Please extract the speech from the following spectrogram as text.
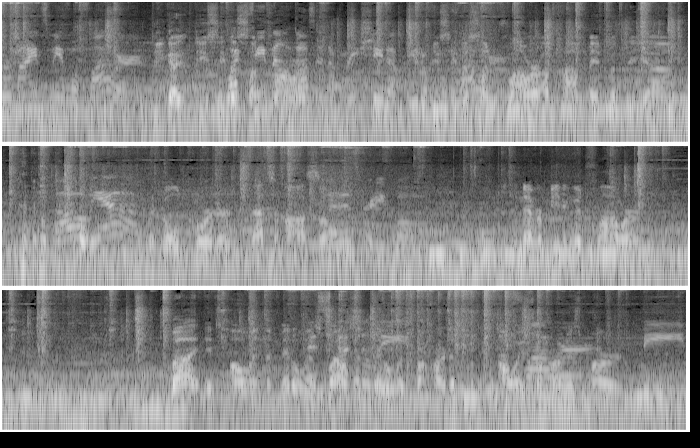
reminds me of a flower. Do you guys? Do you see What the female sunflower? doesn't appreciate a beautiful You see the sunflower up top made with the um, Oh yeah, the gold quarter. That's awesome. that is pretty cool. You can never beat a good flower. But it's all in the middle as well. The middle Especially is the hardest. It's always the hardest part. Money.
